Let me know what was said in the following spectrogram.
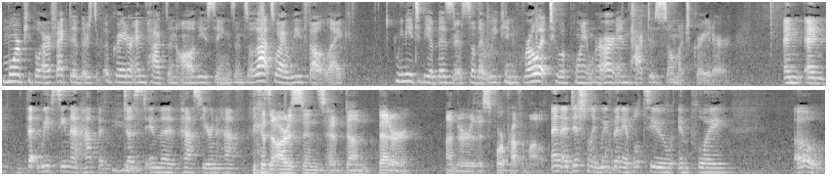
more people are affected. There's a greater impact in all these things. And so that's why we felt like we need to be a business so that we can grow it to a point where our impact is so much greater and and that we've seen that happen mm-hmm. just in the past year and a half because the artisans have done better under this for-profit model and additionally we've been able to employ oh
